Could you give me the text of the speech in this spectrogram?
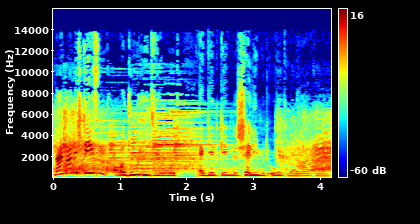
Nein, Mann, nicht diesen! Oh, du Idiot. Er geht gegen eine Shelly mit Ult im Nahkampf.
